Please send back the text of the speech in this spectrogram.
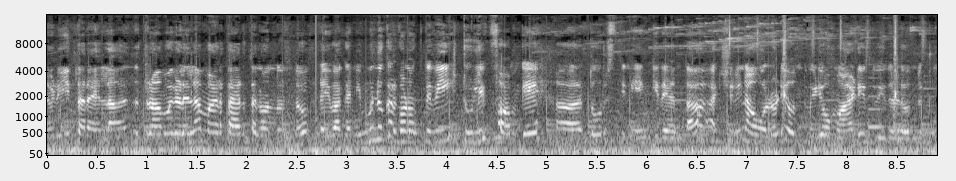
ನೋಡಿ ಈ ತರ ಎಲ್ಲ ಡ್ರಾಮಾಗಳೆಲ್ಲ ಮಾಡ್ತಾ ಇರ್ತಾನೆ ಒಂದೊಂದು. ಇವಾಗ ನಿಮ್ಮನ್ನು ಕರ್ಕೊಂಡು ಹೋಗ್ತೀವಿ ಟೂಲಿಪ್ ಫಾರ್ಮ್ಗೆ ತೋರಿಸ್ತೀನಿ ಹೆಂಗಿದೆ ಅಂತ. ಆಕ್ಚುಲಿ ನಾವು ಆಲ್ರೆಡಿ ಒಂದು ವಿಡಿಯೋ ಮಾಡಿದ್ವಿ ಇದರಲ್ಲಿ ಒಂದು ಟೂ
